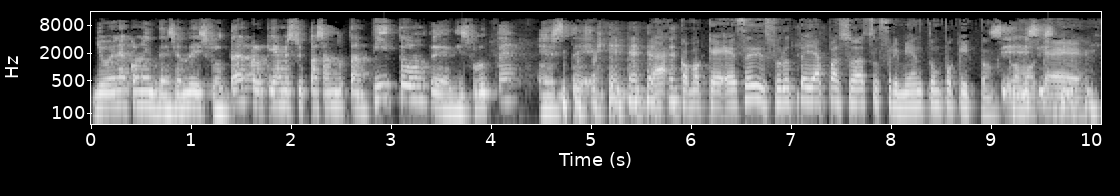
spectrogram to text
Yo venía con la intención de disfrutar, creo que ya me estoy pasando tantito de disfrute. Este, Ya, como que ese disfrute ya pasó a sufrimiento un poquito. Sí, como sí, que.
